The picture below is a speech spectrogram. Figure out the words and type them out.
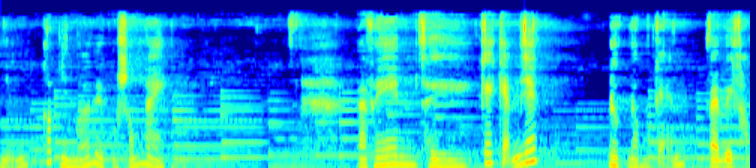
những góc nhìn mới về cuộc sống này. Và với em thì cái cảm giác được đồng cảm và việc học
